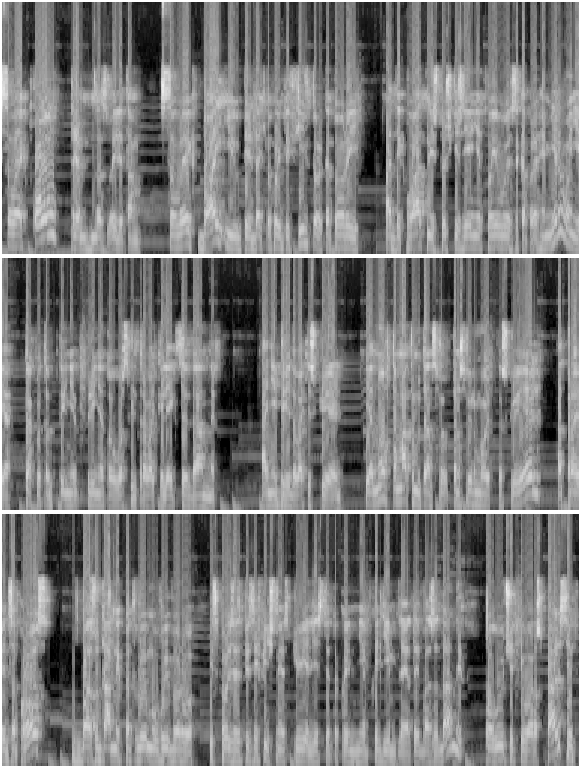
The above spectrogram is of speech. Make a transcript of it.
select all, прям, или там select by, и передать какой-то фильтр, который адекватный с точки зрения твоего языка программирования, как вот там принято у вас фильтровать коллекции данных, а не передавать SQL. И оно автоматом трансформирует SQL, отправить запрос в базу данных по твоему выбору, используя специфичный SQL, если такой необходим для этой базы данных, получит его, распарсит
